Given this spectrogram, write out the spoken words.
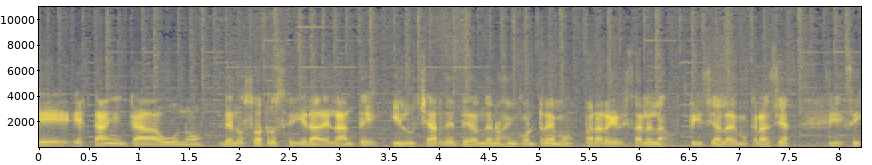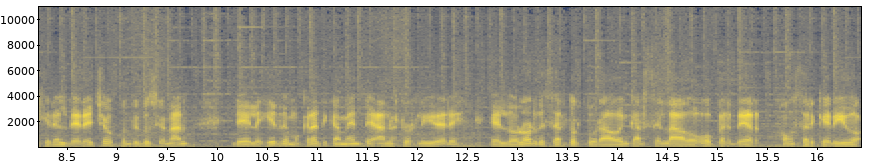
Eh, están en cada uno de nosotros seguir adelante y luchar desde donde nos encontremos para regresarle la justicia, la democracia y exigir el derecho constitucional de elegir democráticamente a nuestros líderes. El dolor de ser torturado, encarcelado o perder a un ser querido,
